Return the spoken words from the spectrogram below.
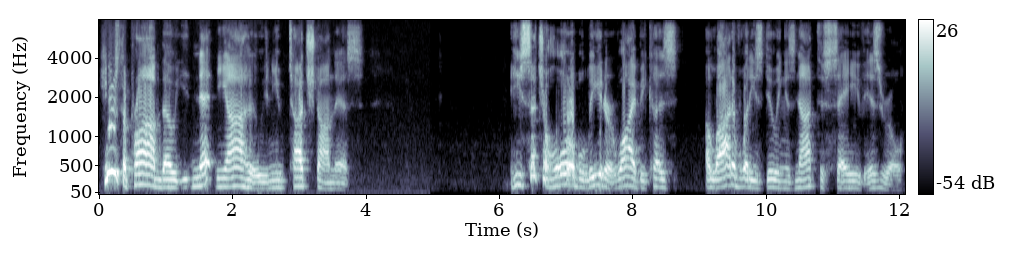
here's the problem, though Netanyahu, and you touched on this. He's such a horrible leader. Why? Because a lot of what he's doing is not to save Israel.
